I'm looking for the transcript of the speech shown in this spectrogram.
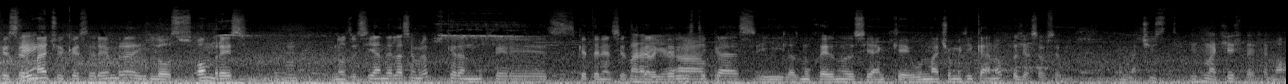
qué es ser macho y qué es ser hembra, y los hombres. Nos decían de las hembras pues, que eran mujeres que tenían ciertas Maravilla. Ah, características y las mujeres nos decían que un macho mexicano, pues ya sabes, un, un machista, Es machista, exacto. ¿no?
